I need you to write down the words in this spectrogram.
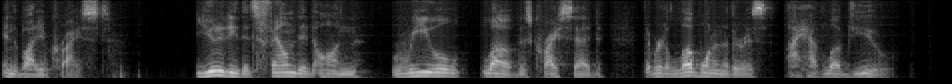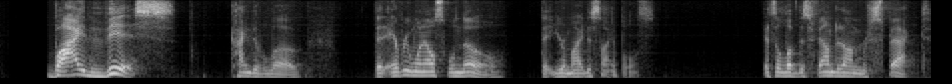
in the body of Christ unity that's founded on real love, as Christ said, that we're to love one another as I have loved you. By this kind of love that everyone else will know that you're my disciples. It's a love that's founded on respect,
